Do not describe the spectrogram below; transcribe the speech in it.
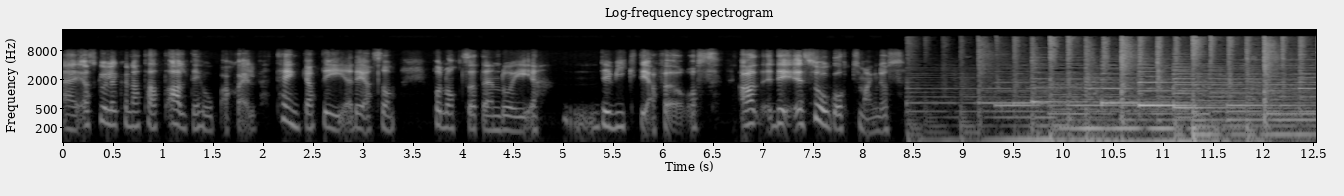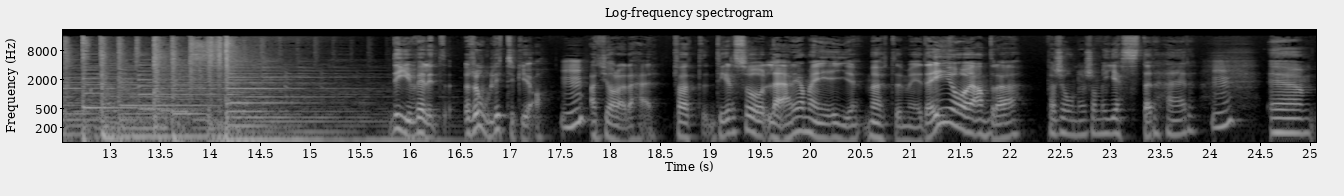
Eh, jag skulle kunna tagit alltihopa själv. Tänk att det är det som på något sätt ändå är det viktiga för oss. Det är så gott Magnus. Det är ju väldigt roligt tycker jag mm. att göra det här. För att dels så lär jag mig i möte med dig och andra personer som är gäster här. Mm. Ehm,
